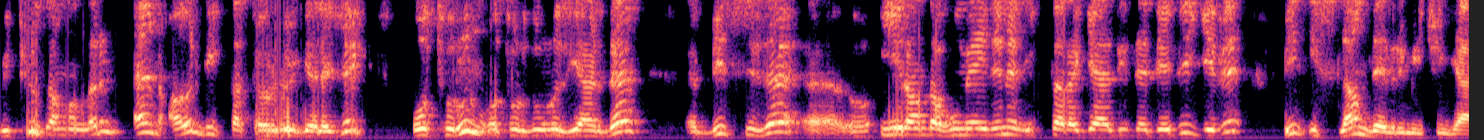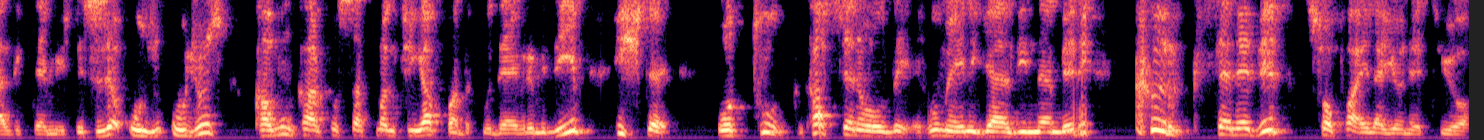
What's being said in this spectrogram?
bütün zamanların en ağır diktatörlüğü gelecek. Oturun oturduğunuz yerde e, biz size e, İran'da Hümeyni'nin iktidara geldiğinde dediği gibi biz İslam devrimi için geldik demişti. Size uz, ucuz kavun karpuz satmak için yapmadık bu devrimi deyip işte o kaç sene oldu Hümeyni geldiğinden beri 40 senedir sopayla yönetiyor.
